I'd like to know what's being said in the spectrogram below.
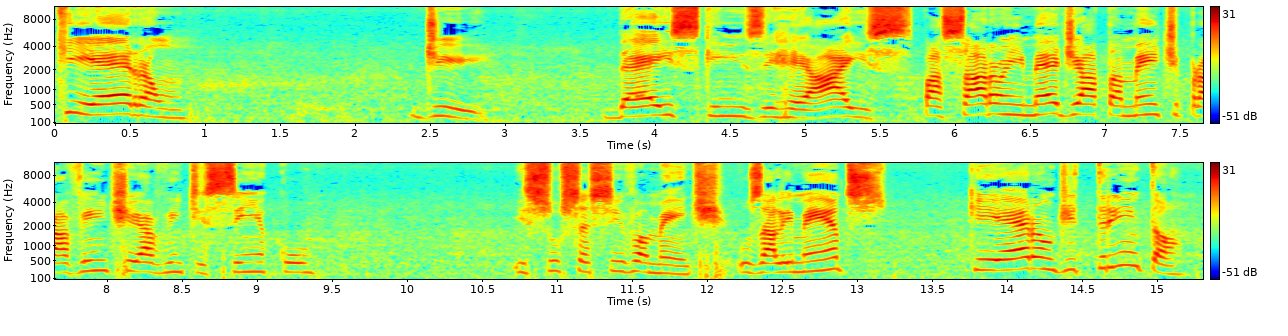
que eram de 10, 15 reais passaram imediatamente para 20 a 25 e sucessivamente. Os alimentos que eram de 30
